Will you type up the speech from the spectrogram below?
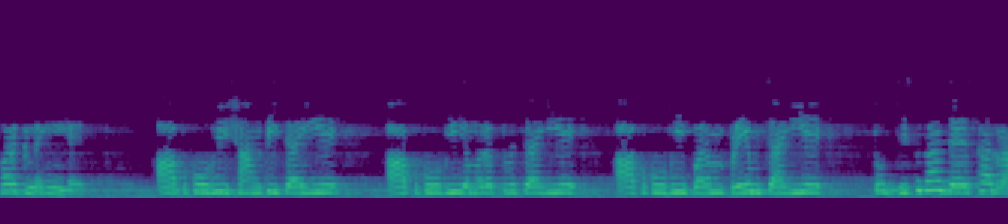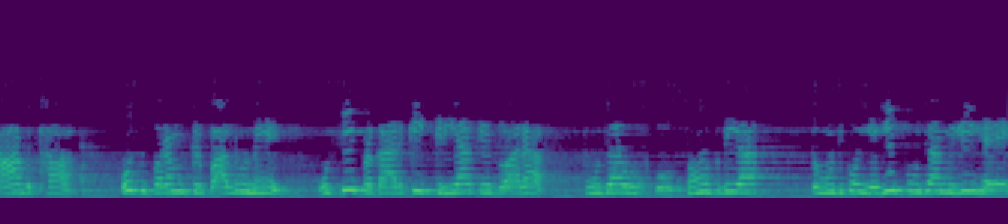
फ़र्क नहीं है। आपको भी शांति चाहिए, आपको भी अमरत्व चाहिए, आपको भी परम प्रेम चाहिए। तो जिसका जैसा राग था, उस परम कृपालु ने उसी प्रकार की क्रिया के द्वारा पूजा उसको सौंप दिया। तो मुझको यही पूजा मिली है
